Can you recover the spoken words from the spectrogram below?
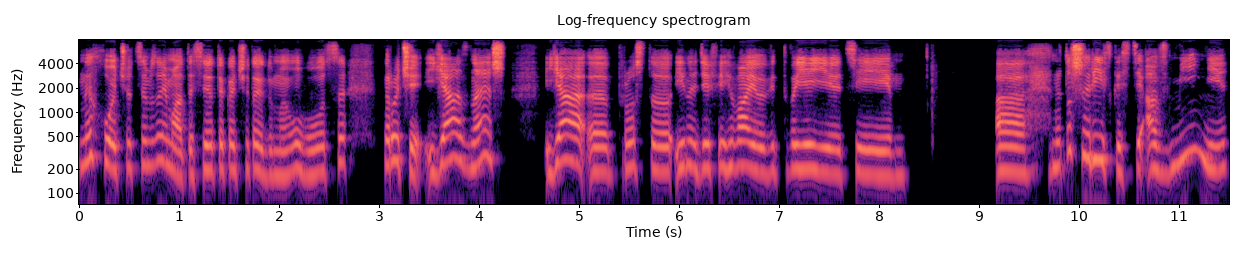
не хочу цим займатися. Я така читаю, думаю, ого, це коротше, я знаєш, я е, просто іноді фігіваю від твоєї цієї е, не то, що різкості, а вмінні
